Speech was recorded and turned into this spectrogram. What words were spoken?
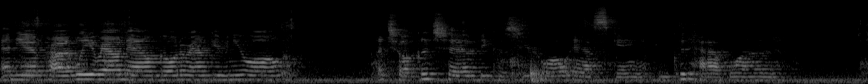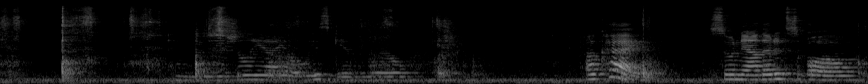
And yeah, probably around now, I'm going around giving you all a chocolate chip because you're all asking if you could have one. And usually I always give you. Okay, so now that it's all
